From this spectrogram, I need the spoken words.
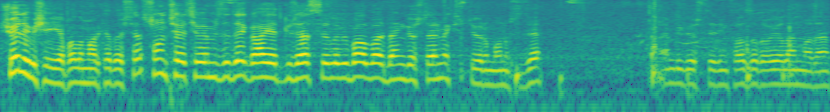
Şöyle bir şey yapalım arkadaşlar. Son çerçevemizde de gayet güzel sırlı bir bal var. Ben göstermek istiyorum onu size. Ben bir göstereyim fazla da oyalanmadan.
